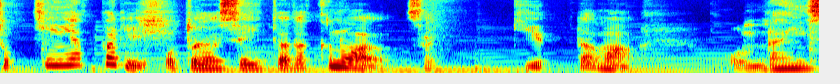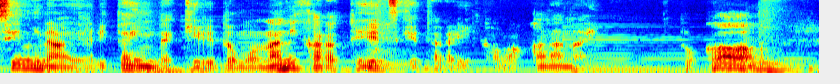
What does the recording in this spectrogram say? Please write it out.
直近やっぱりお問い合わせいただくのはさっき言った、まあ、オンラインセミナーやりたいんだけれども何から手つけたらいいかわからないとか、うん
